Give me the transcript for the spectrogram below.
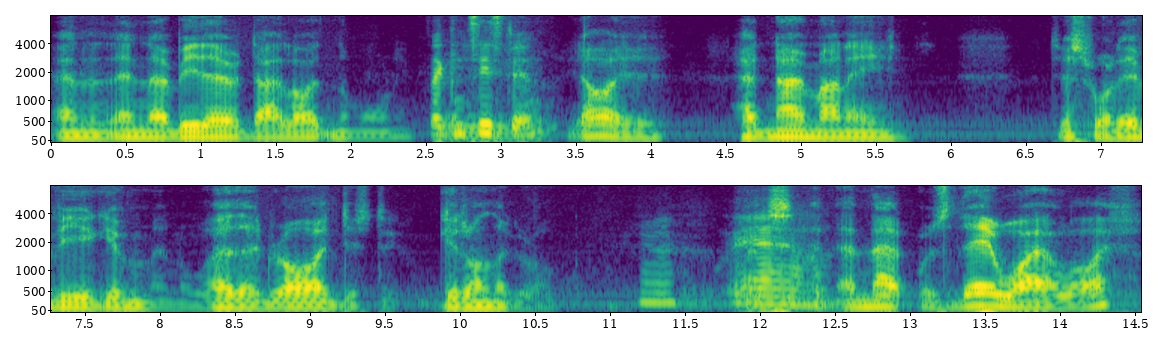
and then they'd be there at daylight in the morning. So consistent. Yeah, yeah. Had no money, just whatever you give them, and away they'd ride just to get on the grog. Wow. and, and that was their way of life.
